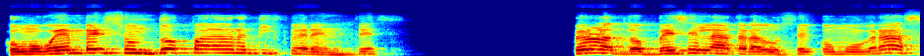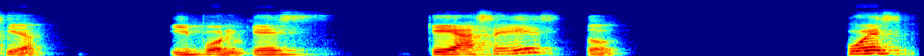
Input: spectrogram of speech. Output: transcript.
Como pueden ver, son dos palabras diferentes, pero las dos veces la traduce como gracia. ¿Y por qué es que hace esto? Pues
